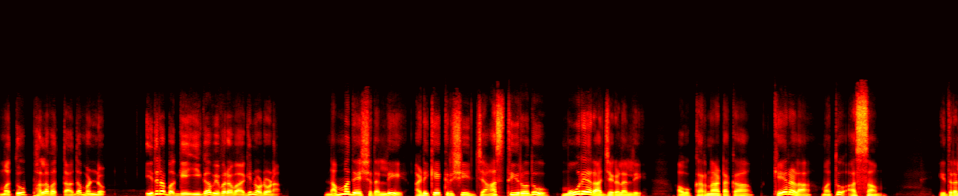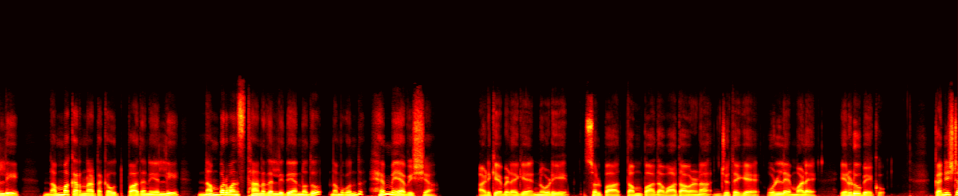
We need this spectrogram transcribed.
ಮತ್ತು ಫಲವತ್ತಾದ ಮಣ್ಣು. ಇದರ ಬಗ್ಗೆ ಈಗ ವಿವರವಾಗಿ ನೋಡೋಣ. ನಮ್ಮ ದೇಶದಲ್ಲಿ ಅಡಿಕೆ ಕೃಷಿ ಜಾಸ್ತಿ ಇರೋದು ಮೂರೇ ರಾಜ್ಯಗಳಲ್ಲಿ. ಅವು ಕರ್ನಾಟಕ, ಕೇರಳ ಮತ್ತು ಅಸ್ಸಾಂ. ಇದರಲ್ಲಿ ನಮ್ಮ ಕರ್ನಾಟಕ ಉತ್ಪಾದನೆಯಲ್ಲಿ ನಂಬರ್ ಒನ್ ಸ್ಥಾನದಲ್ಲಿದೆ ಅನ್ನೋದು ನಮಗೊಂದು ಹೆಮ್ಮೆಯ ವಿಷಯ. ಅಡಿಕೆ ಬೆಳೆಗೆ ನೋಡಿ, ಸ್ವಲ್ಪ ತಂಪಾದ ವಾತಾವರಣ ಜೊತೆಗೆ ಒಳ್ಳೆ ಮಳೆ ಎರಡೂ ಬೇಕು. ಕನಿಷ್ಠ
